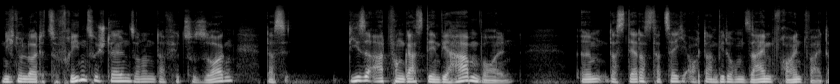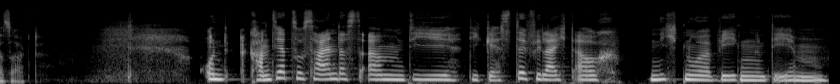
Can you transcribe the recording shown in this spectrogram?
nicht nur Leute zufriedenzustellen, sondern dafür zu sorgen, dass diese Art von Gast, den wir haben wollen, ähm, dass der das tatsächlich auch dann wiederum seinem Freund weitersagt. Und kann es jetzt so sein, dass ähm, die, die Gäste vielleicht auch nicht nur wegen dem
